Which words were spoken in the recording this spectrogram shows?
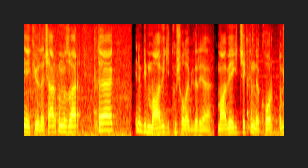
1200'e çarpımız var. Tık. Benim bir mavi gitmiş olabilir ya. Maviye gidecektim de korktum.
